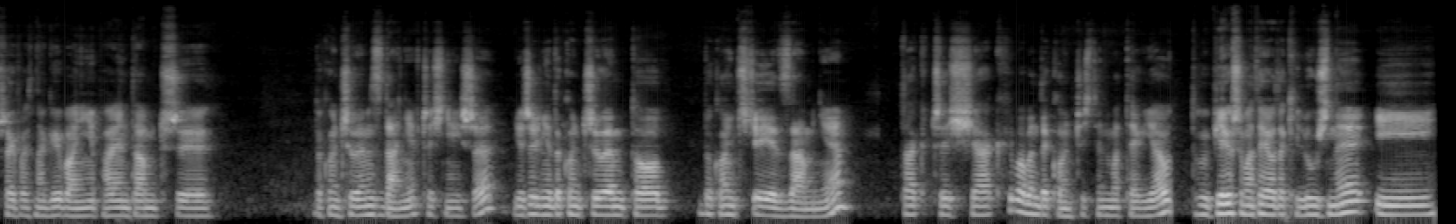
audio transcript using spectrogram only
przerwać nagrywanie. Nie pamiętam, czy dokończyłem zdanie wcześniejsze. Jeżeli nie dokończyłem, to dokończcie je za mnie. Tak czy siak, chyba będę kończyć ten materiał. To był pierwszy materiał taki luźny i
